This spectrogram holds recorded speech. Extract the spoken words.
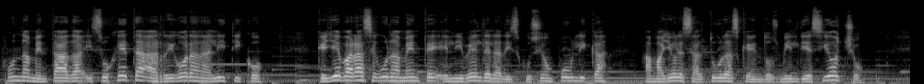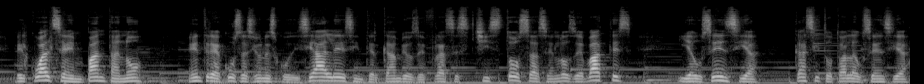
fundamentada y sujeta a rigor analítico que llevará seguramente el nivel de la discusión pública a mayores alturas que en 2018, el cual se empantanó entre acusaciones judiciales, intercambios de frases chistosas en los debates y ausencia, casi total ausencia,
